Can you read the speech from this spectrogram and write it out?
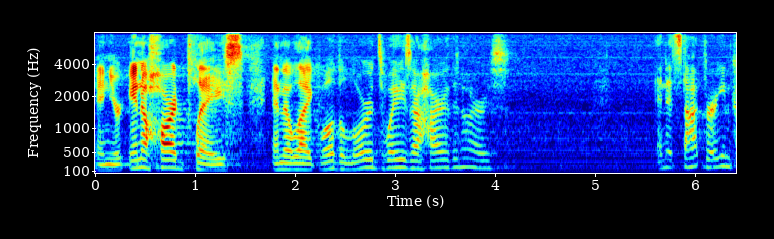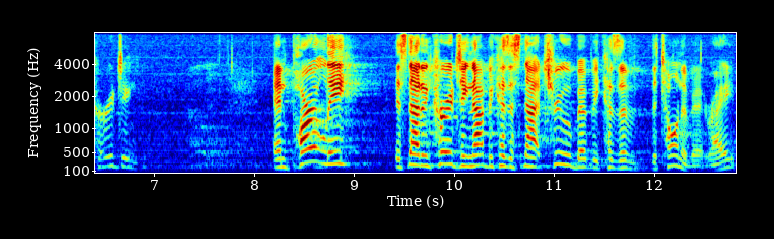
and you're in a hard place and they're like, well, the Lord's ways are higher than ours. And it's not very encouraging. And partly, it's not encouraging not because it's not true, but because of the tone of it, right?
